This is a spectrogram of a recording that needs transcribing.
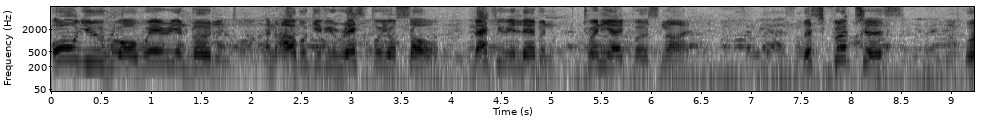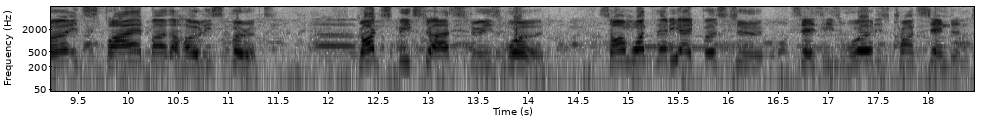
all you who are weary and burdened, and I will give you rest for your soul. Matthew 11, 28, verse 9. The scriptures were inspired by the Holy Spirit. God speaks to us through His Word. Psalm 138, verse 2 says His Word is transcendent,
